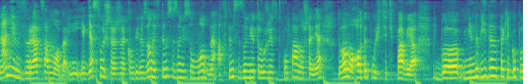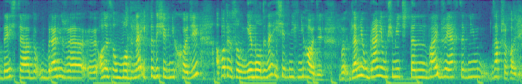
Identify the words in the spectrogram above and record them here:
na nie wraca moda. I jak ja słyszę, że kombinezony w tym sezonie są modne, a w tym sezonie to już jest fopa noszenie, to mam ochotę puścić pawia, bo nienawidzę takiego podejścia do ubrań, że y, one są modne i wtedy się w nich chodzi, a potem są niemodne i się w nich nie chodzi. Bo dla mnie ubranie musi mieć ten vibe, że ja chcę w nim zawsze chodzić.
